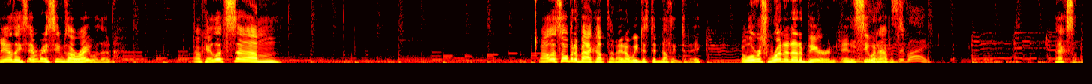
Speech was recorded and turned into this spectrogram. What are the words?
Yeah, they everybody seems all right with it. Okay, let's um. Well, let's open it back up then. I know we just did nothing today. And we'll just run it out of beer and, and see what happens. Survive. Excellent.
